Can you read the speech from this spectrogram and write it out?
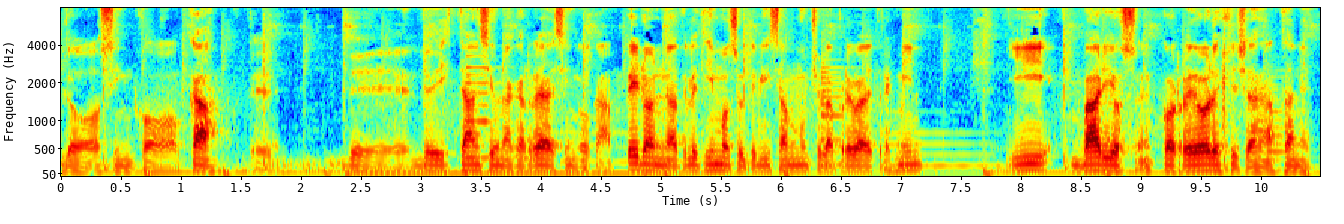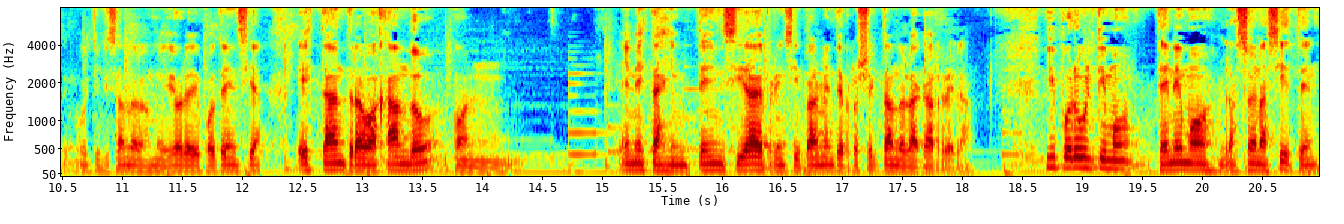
los 5K de, de, distancia una carrera de 5K. Pero en atletismo se utiliza mucho la prueba de 3.000 y varios eh, corredores que ya están eh, utilizando los medidores de potencia están trabajando con en estas intensidades, principalmente proyectando la carrera. Y por último, tenemos la zona 7,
